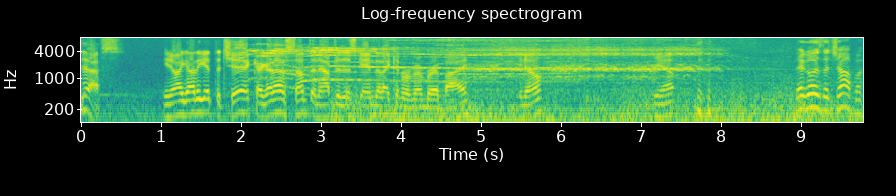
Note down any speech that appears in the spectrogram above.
Yes. You know, I gotta get the chick. I gotta have something after this game that I can remember it by. You know? Yep. there goes the chopper.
